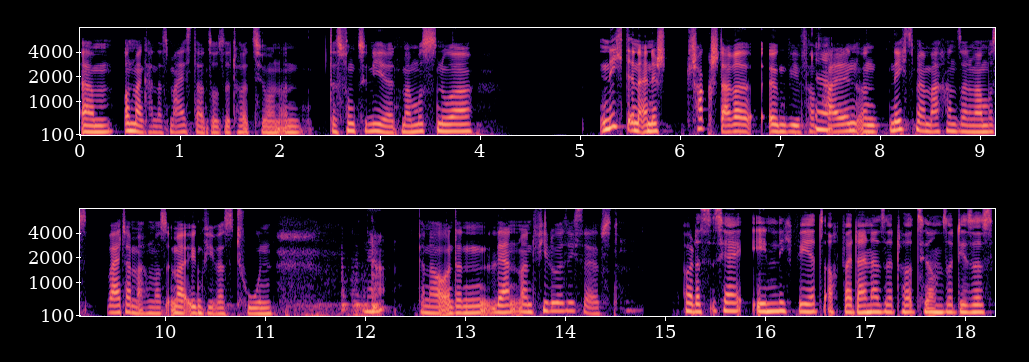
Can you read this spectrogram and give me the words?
Ähm, und man kann das meistern, so Situationen. Und das funktioniert. Man muss nur nicht in eine Schockstarre irgendwie verfallen ja. und nichts mehr machen, sondern man muss weitermachen, muss immer irgendwie was tun. Ja. Genau, und dann lernt man viel über sich selbst. Aber das ist ja ähnlich wie jetzt auch bei deiner Situation, so dieses,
